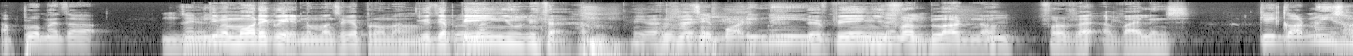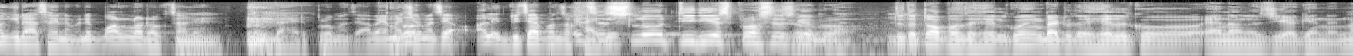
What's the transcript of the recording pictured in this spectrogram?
अब प्रोमा त हुन्छ नि। तिमी मरेको हेर्नु मन छ क्या प्रोमा दे पेइङ यु नि त। बडी नै they paying you for blood न। फर भाइलेन्स केही गर्नै सकिरहेको छैन भने बल्ल रोक्छ क्या टिडियस प्रोसेस के bro to the top of the hill going back to the हिलको एनालोजी अगेन होइन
